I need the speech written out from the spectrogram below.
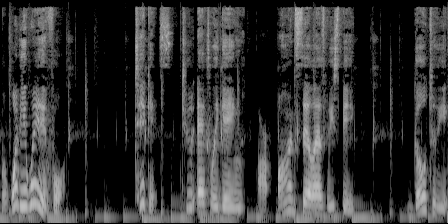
well, what are you waiting for? Tickets to X League games are on sale as we speak. Go to the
